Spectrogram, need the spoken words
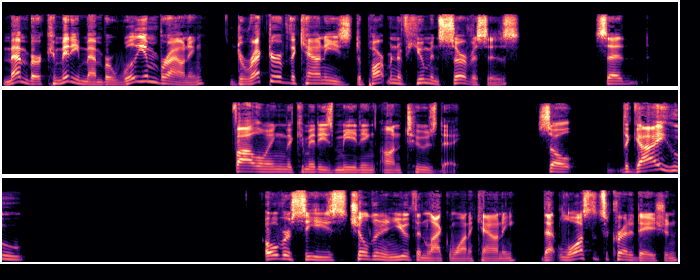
Member, committee member William Browning, director of the county's Department of Human Services, said following the committee's meeting on Tuesday. So the guy who oversees children and youth in Lackawanna County that lost its accreditation,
